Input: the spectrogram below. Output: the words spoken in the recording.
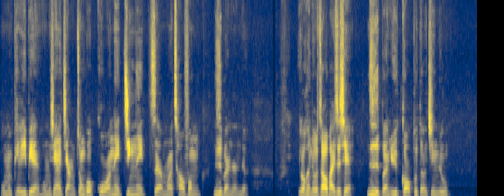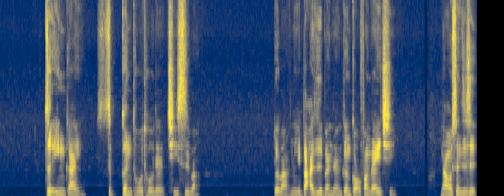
我们撇一边。我们现在讲中国国内境内怎么嘲讽日本人的，有很多招牌是写“日本与狗不得进入”，这应该是更妥妥的歧视吧。对吧？你把日本人跟狗放在一起，然后甚至是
